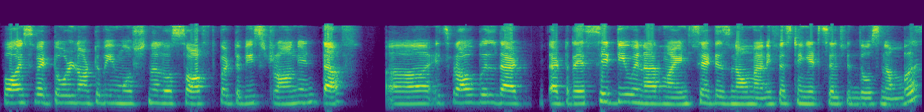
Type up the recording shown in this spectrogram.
boys were told not to be emotional or soft, but to be strong and tough. Uh, it's probable that that residue in our mindset is now manifesting itself in those numbers.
